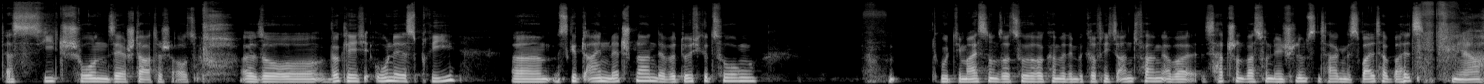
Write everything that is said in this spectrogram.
das sieht schon sehr statisch aus. Also wirklich ohne Esprit. Ähm, es gibt einen Matchplan, der wird durchgezogen. Gut, die meisten unserer Zuhörer können mit dem Begriff nichts anfangen, aber es hat schon was von den schlimmsten Tagen des Walter-Balls. Ja.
